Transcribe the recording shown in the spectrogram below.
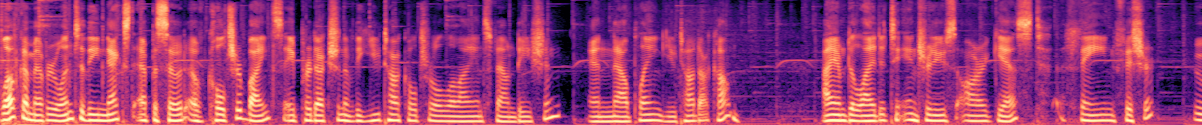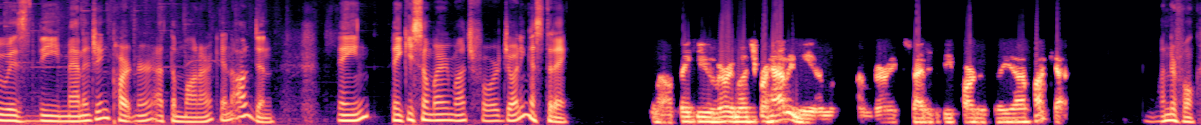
Welcome, everyone, to the next episode of Culture Bites, a production of the Utah Cultural Alliance Foundation and now playing Utah.com. I am delighted to introduce our guest, Thane Fisher, who is the managing partner at the Monarch in Ogden. Thane, thank you so very much for joining us today. Well, thank you very much for having me. I'm, I'm very excited to be part of the uh, podcast. Wonderful.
